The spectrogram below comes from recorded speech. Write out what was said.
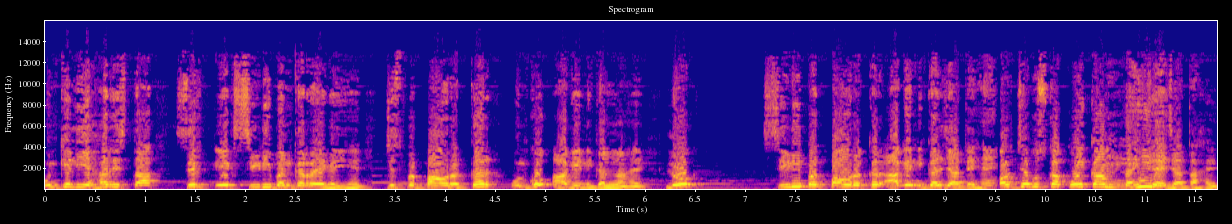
उनके लिए हर रिश्ता सिर्फ़ एक सीढ़ी बनकर रह गई है, जिस पर पाँव रखकर उनको आगे निकलना है। लोग सीढ़ी पर पाँव रखकर आगे निकल जाते हैं और जब उसका कोई काम नहीं रह जाता है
